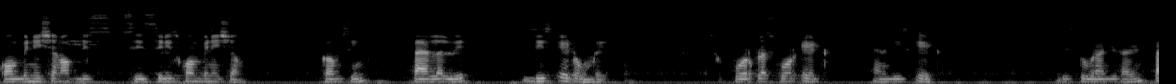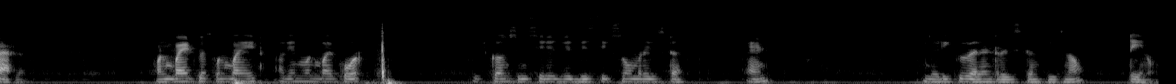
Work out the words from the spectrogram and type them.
combination of this series combination comes in parallel with this 8 ohm resistance. So 4 plus 4 8 and this 8 these two branches are in parallel. 1 by 8 plus 1 by 8 again 1 by 4 which comes in series with this 6 ohm resistor and their equivalent resistance is now 10 ohm.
